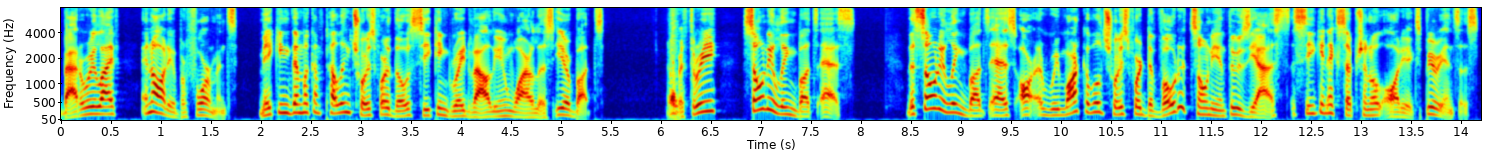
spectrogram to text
battery life, and audio performance, making them a compelling choice for those seeking great value in wireless earbuds. Number 3. Sony LinkBuds S the Sony LinkBuds S are a remarkable choice for devoted Sony enthusiasts seeking exceptional audio experiences.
